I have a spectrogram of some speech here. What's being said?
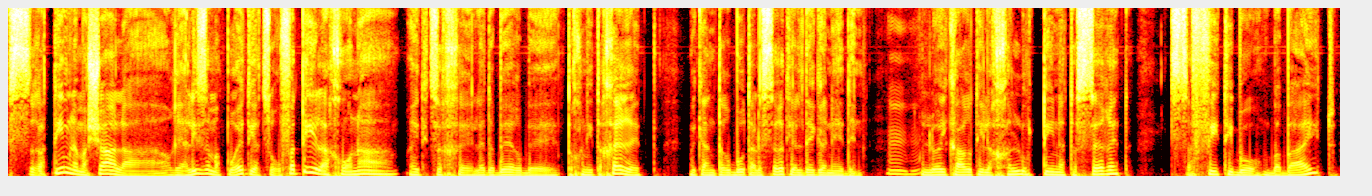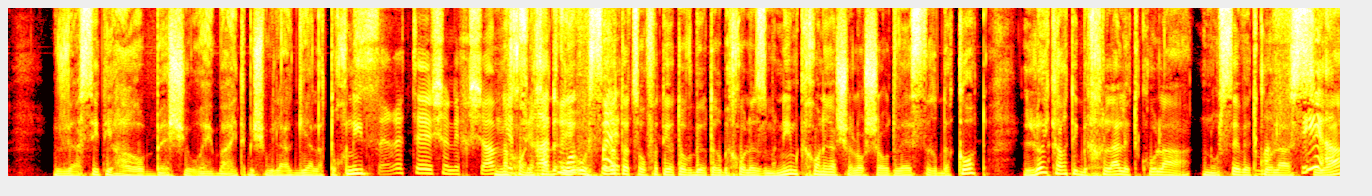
סרטים, למשל, הריאליזם הפואטי הצרפתי, לאחרונה הייתי צריך אה, לדבר בתוכנית אחרת, וכאן תרבות על הסרט ילדי גן עדן. Mm-hmm. לא הכרתי לחלוטין את הסרט, צפיתי בו בבית. ועשיתי הרבה שיעורי בית בשביל להגיע לתוכנית. סרט uh, שנחשב נכון, יצירת אחד, מופת. הוא הסרט הצרפתי הטוב ביותר בכל הזמנים, ככל נראה שלוש שעות ועשר דקות. לא הכרתי בכלל את כל הנושא ואת מפתיע. כל העשייה,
